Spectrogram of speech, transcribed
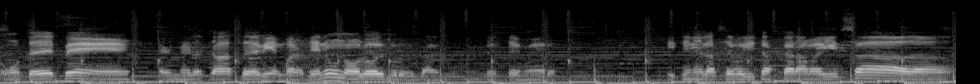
Como ustedes ven, el mero está, se ve bien, bueno, tiene un olor brutal, este mero. Y tiene las cebollitas caramelizadas.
